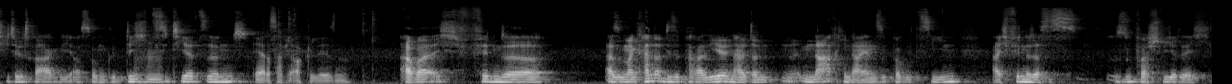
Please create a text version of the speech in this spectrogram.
Titel tragen, die aus so einem Gedicht mhm. zitiert sind. Ja, das habe ich auch gelesen. Aber ich finde, also man kann da diese Parallelen halt dann im Nachhinein super gut ziehen, aber ich finde, das ist super schwierig,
